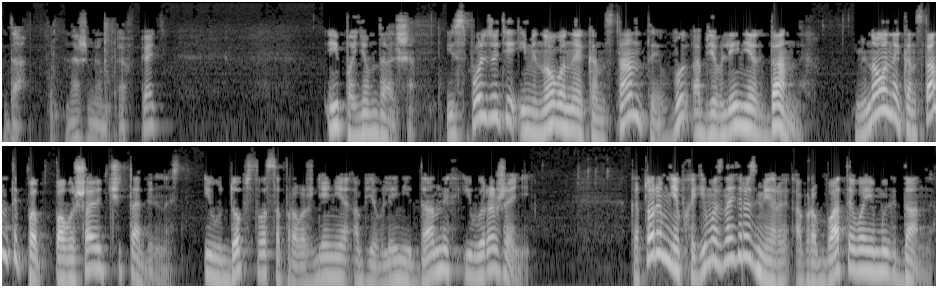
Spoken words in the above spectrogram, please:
Да, нажмем F5. И пойдем дальше. Используйте именованные константы в объявлениях данных. Именованные константы повышают читабельность и удобство сопровождения объявлений данных и выражений, которым необходимо знать размеры обрабатываемых данных.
